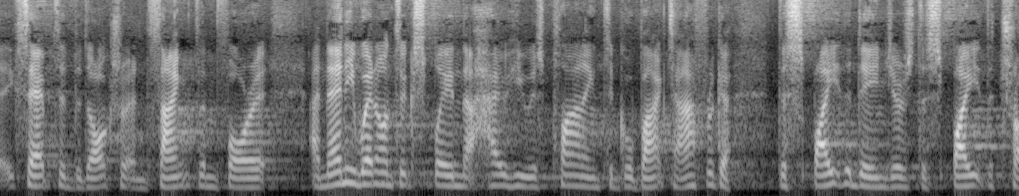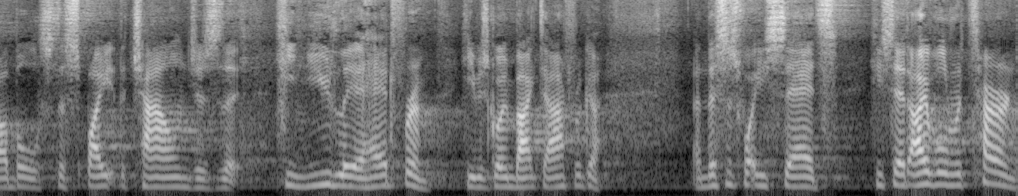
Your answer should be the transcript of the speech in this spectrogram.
accepted the doctorate and thanked them for it. And then he went on to explain that how he was planning to go back to Africa despite the dangers, despite the troubles, despite the challenges that he knew lay ahead for him, he was going back to Africa. And this is what he said He said, I will return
